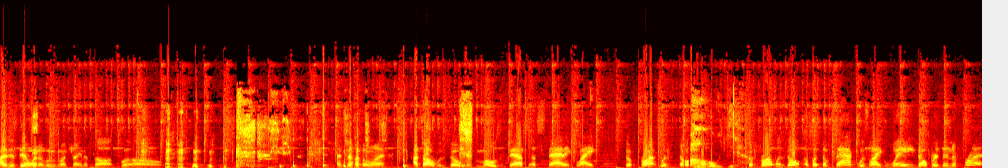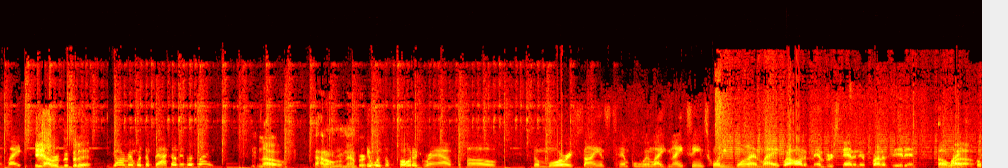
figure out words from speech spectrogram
I just didn't want to lose my train of thought. But um, another one I thought was dope was Mos Def's Ecstatic. Like the front was dope. Oh yeah. The front was dope, but the back was like way doper than the front. Like, Yeah, I remember that. y'all remember what the back of it was like? No, I don't remember. It was a photograph of the Moorish Science Temple in like 1921, like where all the members standing in front of it and oh like wow,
